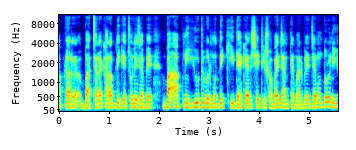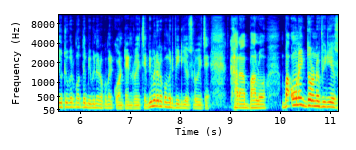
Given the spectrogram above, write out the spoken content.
আপনার বাচ্চারা খারাপ দিকে চলে যাবে বা আপনি ইউটিউবের মধ্যে কি দেখেন সেটি সবাই জানতে পারবে। যেমন ধরুন ইউটিউবের মধ্যে বিভিন্ন রকমের কন্টেন্ট রয়েছে, বিভিন্ন রকমের ভিডিওস রয়েছে, খারাপ, ভালো বা অনেক ধরনের ভিডিওস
